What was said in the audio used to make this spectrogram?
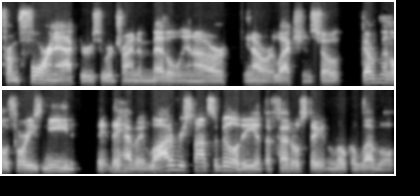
from foreign actors who are trying to meddle in our in our elections. So governmental authorities need they, have a lot of responsibility at the federal, state, and local level.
